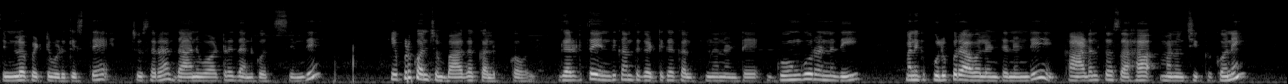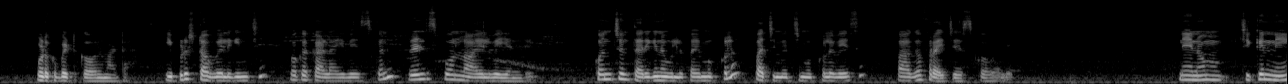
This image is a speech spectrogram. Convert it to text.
సిమ్లో పెట్టి ఉడికిస్తే చూసారా? దాని వాటరే దానికి వచ్చింది ఇప్పుడు కొంచెం బాగా కలుపుకోవాలి. గరిటతో ఎందుకు అంత గట్టిగా కలుపుతున్నానంటే గోంగూర అన్నది మనకి పులుపు రావాలంటేనండి కాడలతో సహా మనం చిక్కుకొని ఉడకబెట్టుకోవాలన్నమాట. ఇప్పుడు స్టవ్ వెలిగించి ఒక కళాయి వేసుకొని రెండు స్పూన్ల ఆయిల్ వేయండి. కొంచెం తరిగిన ఉల్లిపాయ ముక్కలు పచ్చిమిర్చి ముక్కలు వేసి బాగా ఫ్రై చేసుకోవాలి. నేను చికెన్ని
